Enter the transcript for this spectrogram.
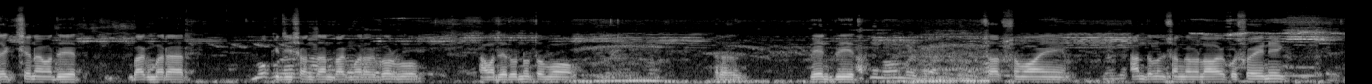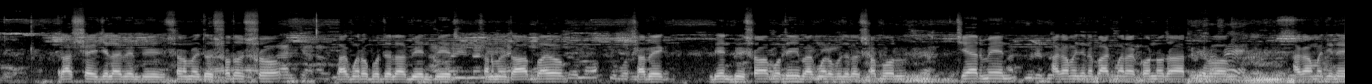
দেখছেন আমাদের বাগমারার কৃষি সন্তান, বাগমারার গর্ব, আমাদের অন্যতম বিএনপির সবসময় আন্দোলন সংগ্রামে লড়াকু সৈনিক রাজশাহী জেলা বিএনপির সম্মানিত সদস্য, বাগমারা উপজেলা বিএনপির সম্মানিত আহ্বায়ক, সাবেক বিএনপির সভাপতি বাগমারা উপজেলার সফল চেয়ারম্যান আগামী দিনে বাগমারা কর্ণধার এবং আগামী দিনে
